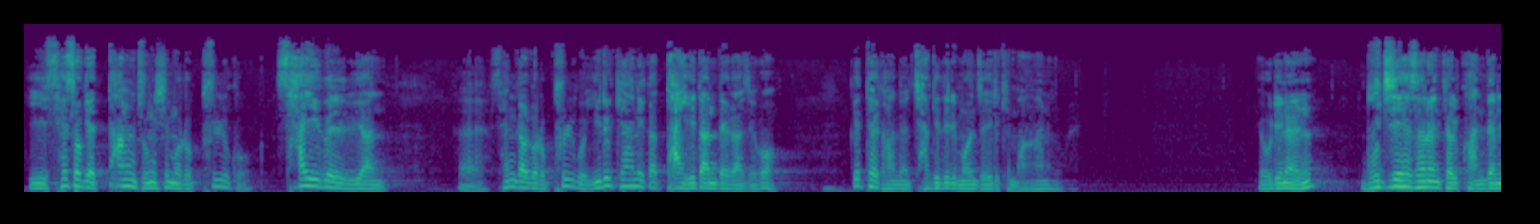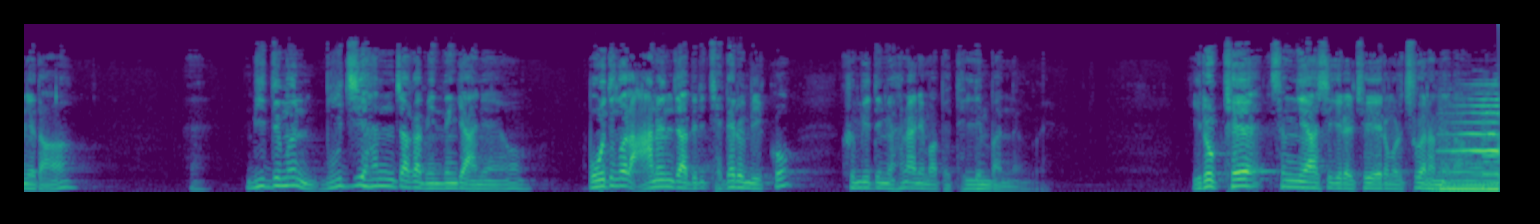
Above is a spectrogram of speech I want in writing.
이 세속의 땅 중심으로 풀고 사익을 위한 생각으로 풀고 이렇게 하니까 다 이단돼 가지고 끝에 가면 자기들이 먼저 이렇게 망하는 거예요. 우리는 무지해서는 결코 안 됩니다. 믿음은 무지한 자가 믿는 게 아니에요. 모든 걸 아는 자들이 제대로 믿고 그 믿음이 하나님 앞에 들림받는 거예요. 이렇게 승리하시기를 주의 이름으로 축원합니다.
